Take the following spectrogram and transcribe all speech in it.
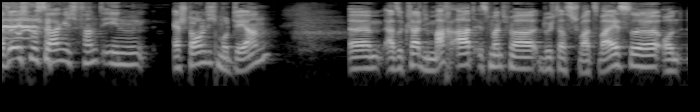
Also ich muss sagen, ich fand ihn erstaunlich modern. Ähm, also klar, die Machart ist manchmal durch das Schwarz-Weiße und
